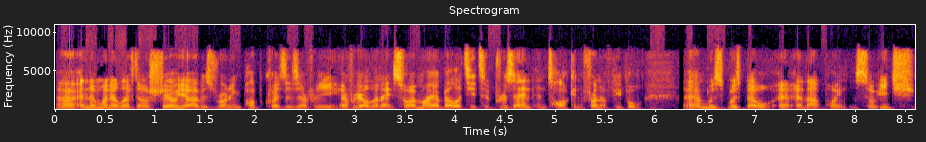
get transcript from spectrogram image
Uh, and then when I lived in Australia, I was running pub quizzes every every other night. So my ability to present and talk in front of people um, was was built at, at, that point. So each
